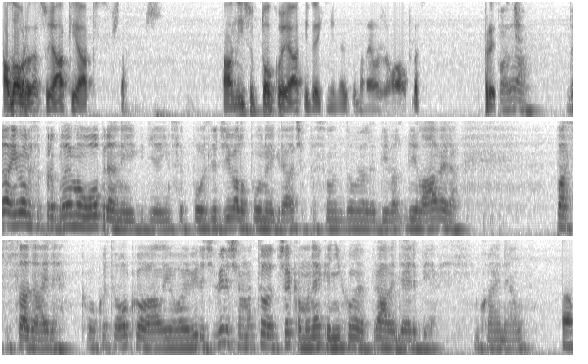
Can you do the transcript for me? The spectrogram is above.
Ali dobro da su jaki, jaki su, šta znaš. Ali nisu toliko jaki da ih mi recimo ne možemo opasti. Pa da. Da, imali su problema u obrani gdje im se pozljeđivalo puno igrača pa su onda doveli Dilavera. Pa su sad, ajde, koliko toliko, ali ovaj, vidjet, vidjet ćemo to, čekamo neke njihove prave derbije u HNL-u. Da.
